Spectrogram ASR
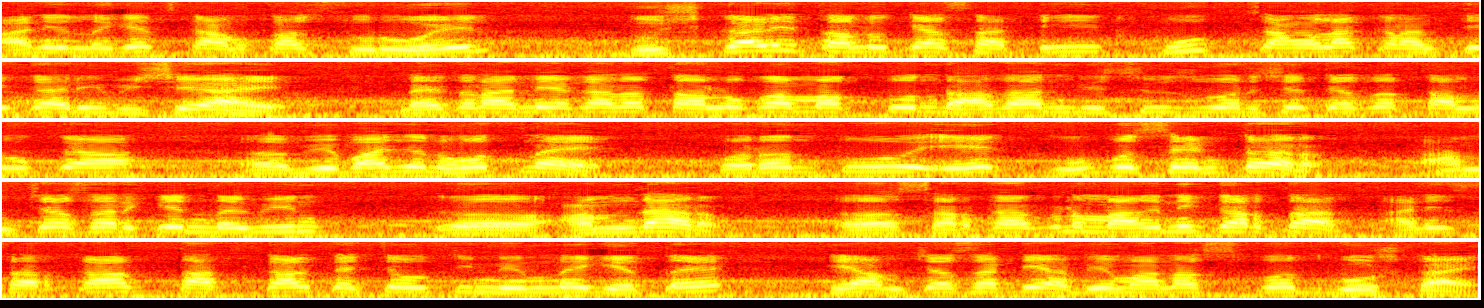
आणि लगेच कामकाज सुरू होईल. दुष्काळी तालुक्यासाठी खूप चांगला क्रांतिकारी विषय आहे. नाहीतर आम्ही एखादा तालुका मागतो दहा दहा वीस वीस वर्ष त्याचा तालुका विभाजन होत नाही. परंतु एक उपसेंटर आमच्यासारखे नवीन आमदार सरकारकडे मागणी करतात आणि सरकार तात्काळ त्याच्यावरती निर्णय घेत आहे हे आमच्यासाठी अभिमानास्पद गोष्ट आहे.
